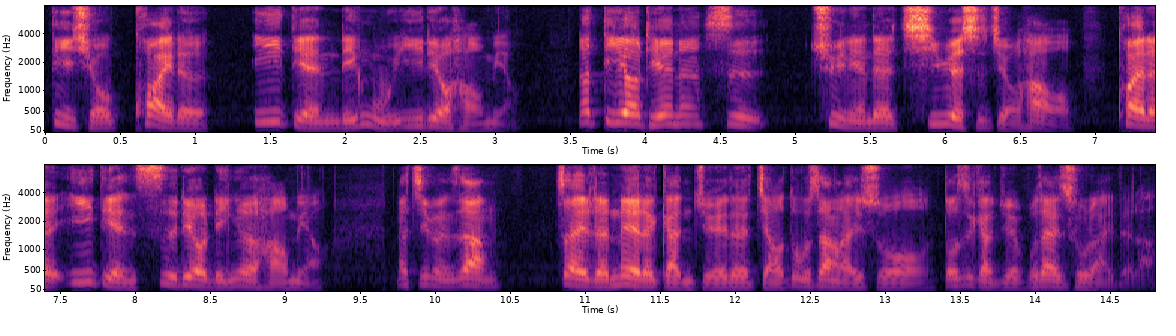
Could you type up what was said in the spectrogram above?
地球快了一点零五一六毫秒。那第二天呢是去年的七月十九号哦，快了一点四六零二毫秒。那基本上在人类的感觉的角度上来说，都是感觉不太出来的啦。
